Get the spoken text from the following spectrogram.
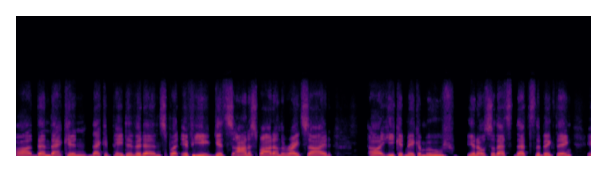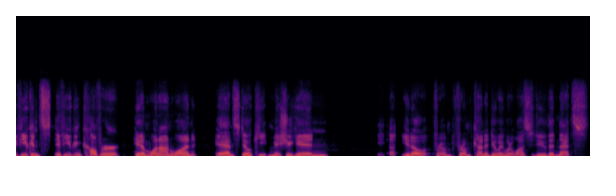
uh, then that can that could pay dividends. But if he gets on a spot on the right side, uh, he could make a move, you know. So that's that's the big thing. If you can if you can cover him one on one and still keep Michigan, uh, you know, from from kind of doing what it wants to do, then that's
